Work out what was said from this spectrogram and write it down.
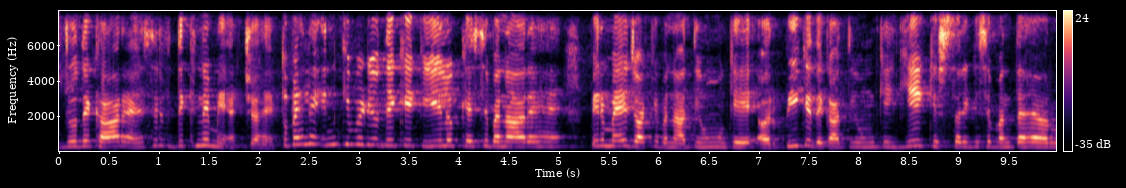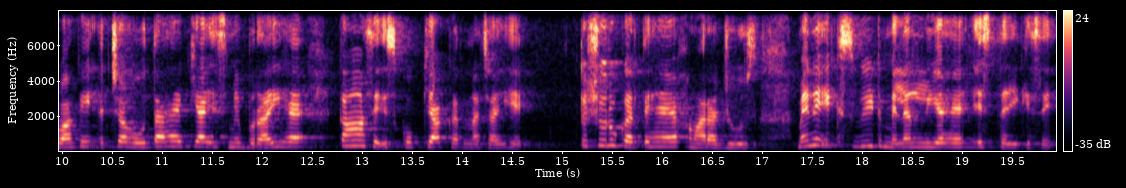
जो दिखा रहे हैं सिर्फ़ दिखने में अच्छा है। तो पहले इनकी वीडियो देखे कि ये लोग कैसे बना रहे हैं फिर मैं जाके बनाती हूँ कि और पी के दिखाती हूँ कि ये किस तरीके से बनता है और वाकई अच्छा होता है क्या इसमें बुराई है कहाँ से इसको क्या करना चाहिए। तो शुरू करते हैं हमारा जूस मैंने एक स्वीट मिलन लिया है इस तरीके से।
